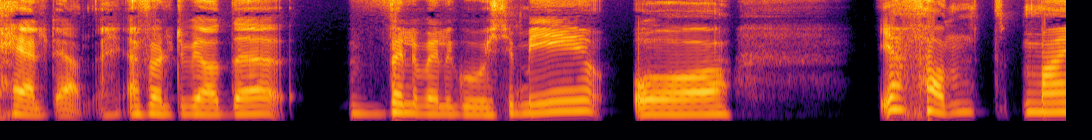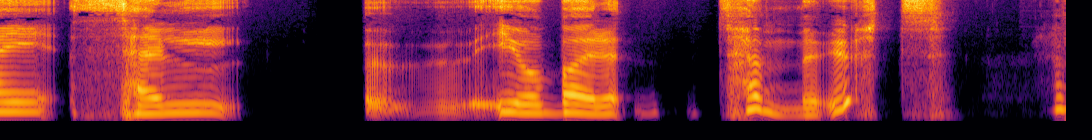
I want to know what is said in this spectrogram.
Helt enig. Jeg følte vi hadde veldig, veldig god kjemi, og jeg fant meg selv øh, i å bare tømme ut. Ja,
